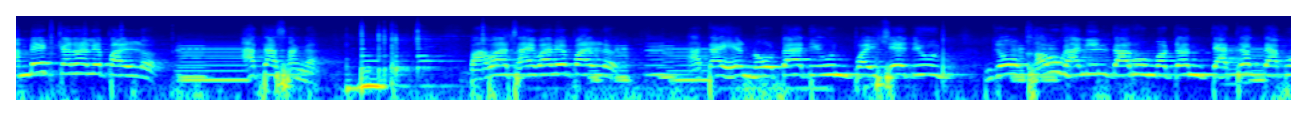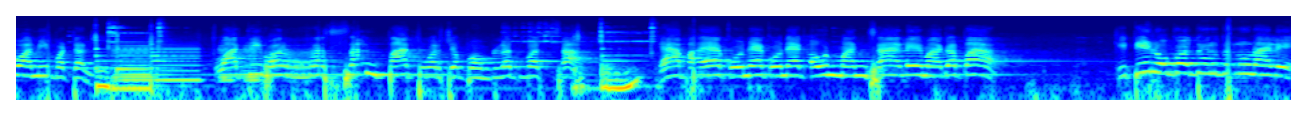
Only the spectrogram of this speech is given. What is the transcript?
आंबेडकराले पाळलं आता सांगा. बाबासाहेबाले पाळलं आता हे नोटा देऊन पैसे देऊन जो खाऊ घालील दारू मटन त्यातच दाबू आम्ही बटन वाटीभर रस्सान पाच वर्ष बोंबलत बसता ह्या बाया कोण्या कोण्या गाऊन माणसं आले माग पा. किती लोक दूर दूरून आले.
